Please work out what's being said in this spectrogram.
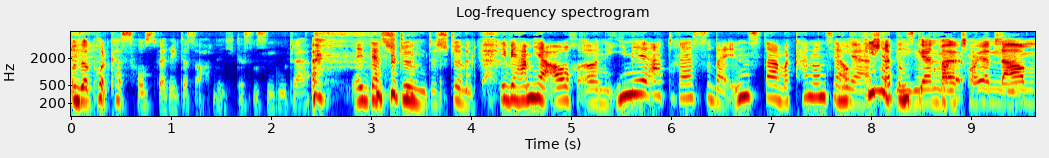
Unser Podcast-Host verrät das auch nicht. Das ist ein guter. Äh, Das stimmt, das stimmt. Nee, wir haben ja auch äh, eine E-Mail-Adresse bei Insta. Man kann uns ja auf viele schreibt uns Wege gerne mal euren Namen.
